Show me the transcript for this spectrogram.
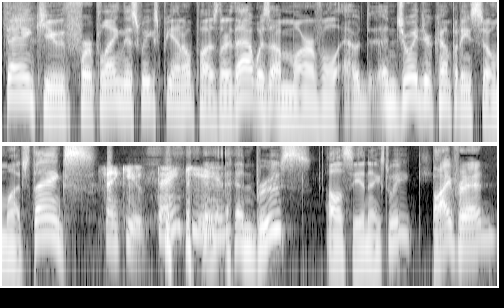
thank you for playing this week's piano puzzler. That was a marvel. Uh, Enjoyed your company so much. Thanks. Thank you. Thank you. And Bruce, I'll see you next week. Bye, Fred.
